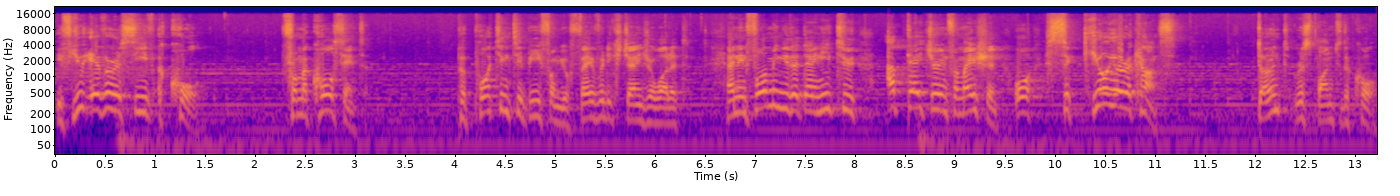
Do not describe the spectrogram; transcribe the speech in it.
If you ever receive a call from a call center purporting to be from your favorite exchange or wallet and informing you that they need to update your information or secure your accounts, don't respond to the call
